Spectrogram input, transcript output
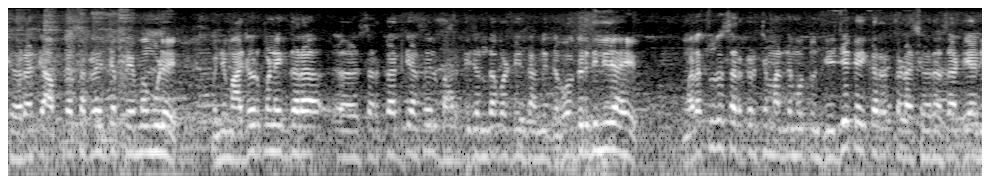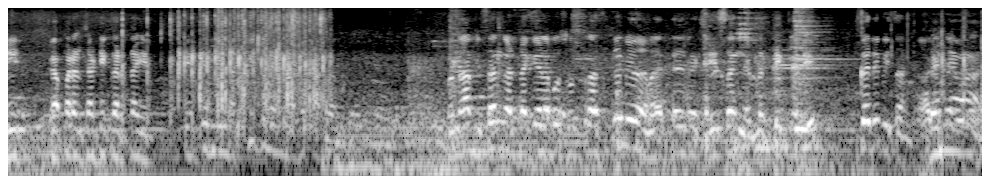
शहराच्या आपल्या सगळ्यांच्या प्रेमामुळे म्हणजे माझ्यावर पण एक जरा सरकारची असेल भारतीय जनता पार्टीने चांगली जबाबदारी दिलेली आहे. मला सुद्धा सरकारच्या माध्यमातून जे जे काही कर कडा शहरासाठी आणि व्यापाऱ्यांसाठी करता येईल ते ते मी करणार. पण आम्ही संघटना केल्यापासून त्रास कमी झाला. त्यापेक्षा ही संघटना टिकलेली कधी बी चांगली. धन्यवाद.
